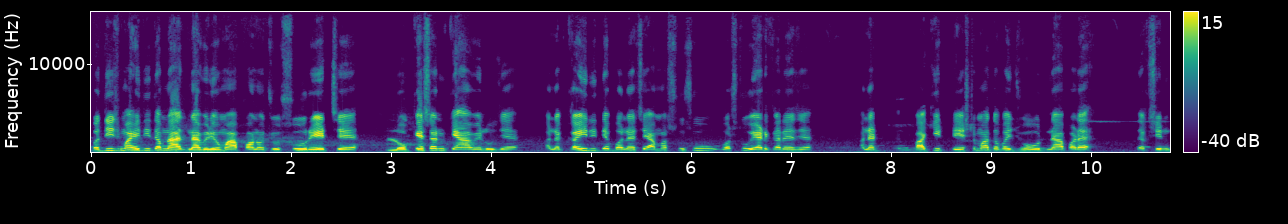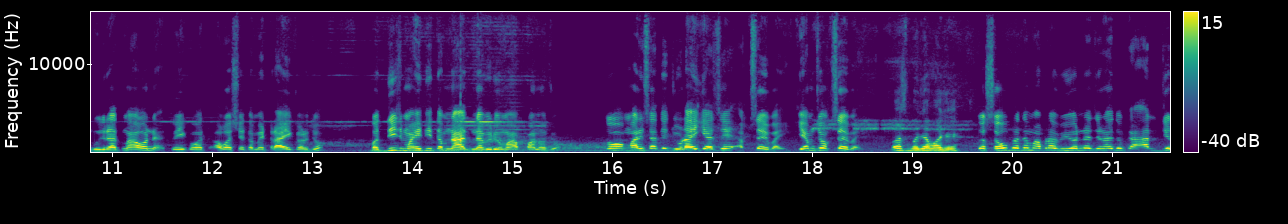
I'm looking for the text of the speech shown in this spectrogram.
બધી જ માહિતી તમને આજના વિડીયોમાં આપવાનો છું. શું રેટ છે? લોકેશન ક્યાં આવેલું છે? અને કઈ રીતે બને છે? આમાં શું શું વસ્તુ એડ કરે છે? અને બાકી ટેસ્ટમાં તો ભાઈ જોવું જ ના પડે. દક્ષિણ ગુજરાતમાં આવો ને તો એક વખત અવશ્ય તમે ટ્રાય કરજો. બધી જ માહિતી તમને આજના વિડીયોમાં આપવાનો છું. તો મારી સાથે જોડાઈ ગયા છે અક્ષયભાઈ. કેમ છો અક્ષયભાઈ? બસ મજામાં છે. તો સૌ પ્રથમ આપણા વ્યુઅરને જણાવી દઉં કે આ જે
